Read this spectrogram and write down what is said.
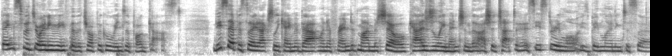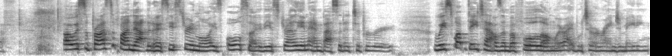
thanks for joining me for the Tropical Winter podcast. This episode actually came about when a friend of mine, Michelle, casually mentioned that I should chat to her sister in law who's been learning to surf. I was surprised to find out that her sister in law is also the Australian ambassador to Peru. We swapped details, and before long, we were able to arrange a meeting.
